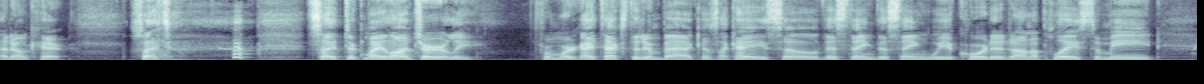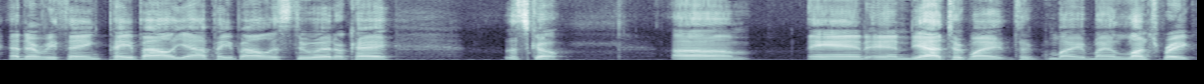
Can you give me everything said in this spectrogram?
I don't care. So I, so I took my lunch early from work. I texted him back. I was like, "Hey, so this thing, this thing, we accorded on a place to meet and everything. PayPal, yeah, PayPal. Let's do it. Okay, let's go." Um, and and yeah, I took my took my my lunch break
